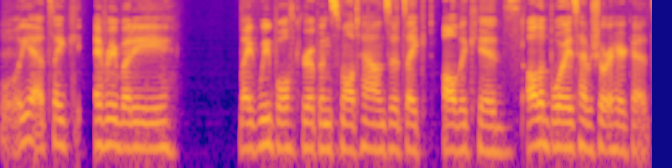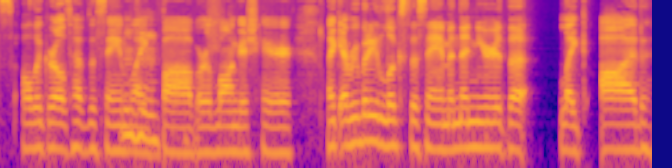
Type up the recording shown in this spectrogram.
Well, yeah, it's like everybody, like we both grew up in small towns. So it's like all the kids, all the boys have short haircuts. All the girls have the same like mm-hmm. bob or longish hair. Like everybody looks the same, and then you're the like odd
